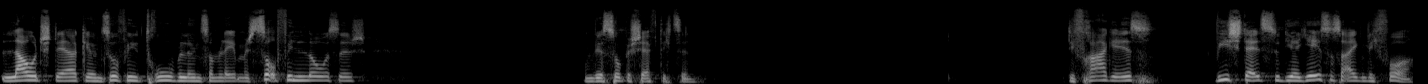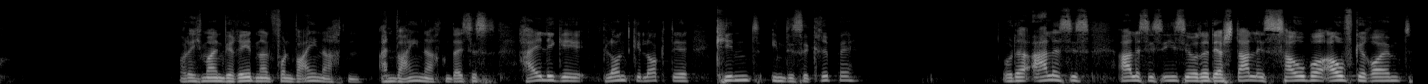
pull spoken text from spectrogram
Lautstärke und so viel Trubel in unserem Leben ist, so viel los ist und wir so beschäftigt sind. Die Frage ist, wie stellst du dir Jesus eigentlich vor? Oder ich meine, wir reden dann von Weihnachten. An Weihnachten, da ist das heilige, blond gelockte Kind in dieser Krippe. Oder alles ist, alles ist easy. Oder der Stall ist sauber, aufgeräumt,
